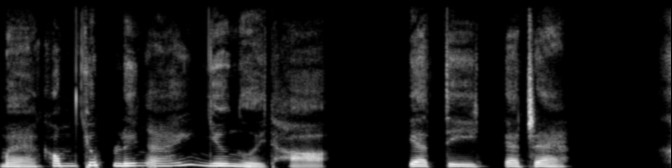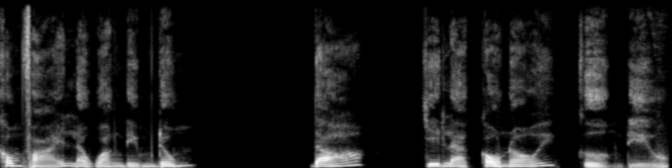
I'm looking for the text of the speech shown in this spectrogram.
mà không chút luyến ái như người thọ. Gati Kara không phải là quan điểm đúng. Đó chỉ là câu nói cường điệu.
